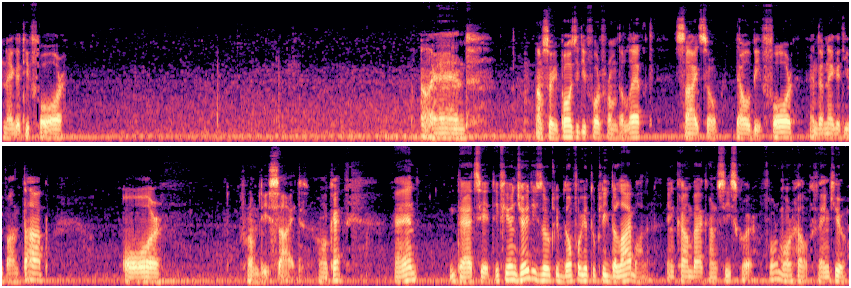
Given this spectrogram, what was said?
negative 4. And I'm sorry, positive 4 from the left side, so that will be 4 and the negative on top, or from this side, okay? And that's it. If you enjoyed this video clip, don't forget to click the like button and come back on C-Square for more help. Thank you.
